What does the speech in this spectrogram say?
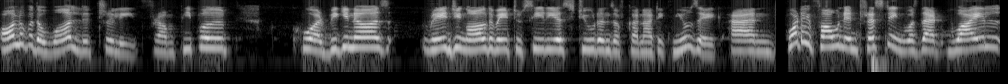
all over the world, literally, from people who are beginners, ranging all the way to serious students of Carnatic music. And what I found interesting was that while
